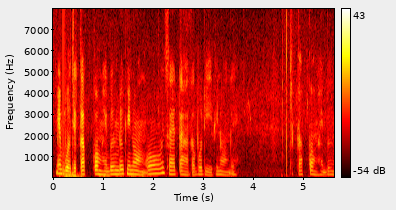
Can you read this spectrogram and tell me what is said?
แม่บัวจะกลับกล้องให้เบิ้งด้วยพี่น้อง โอ้ยสายตากับบดีพี่น้องเลยจะกลับกล้องให้เบิ้ง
